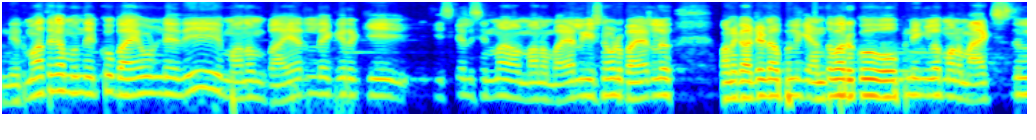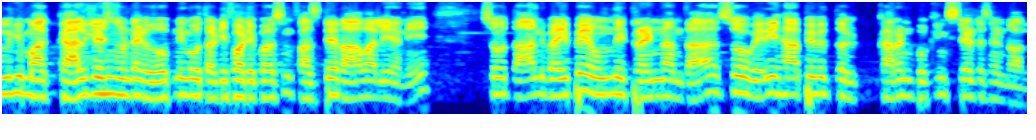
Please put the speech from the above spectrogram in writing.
నిర్మాతగా ముందు ఎక్కువ భయం ఉండేది. మనం బయర్ దగ్గరికి తీసుకెళ్ళి సినిమా మనం బయర్లు ఇచ్చినప్పుడు బయర్లు మనకు కట్టే డబ్బులకి ఎంతవరకు ఓపెనింగ్లో మనం యాక్చువల్కి మాకు క్యాలిక్యులేషన్స్ ఉంటాయి కదా opening thirty forty percent first day రావాలి అని. సో దాని వైపే ఉంది ట్రెండ్ అంతా. So very happy with current booking status and all.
